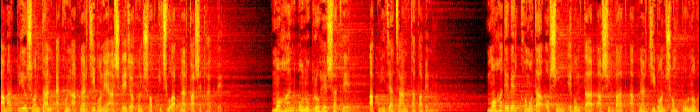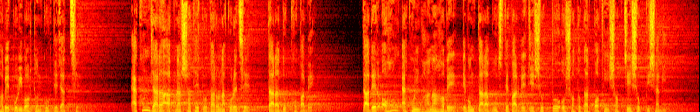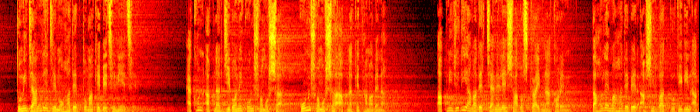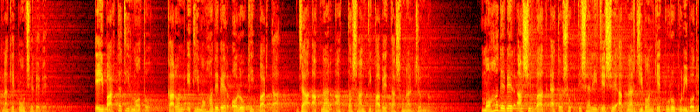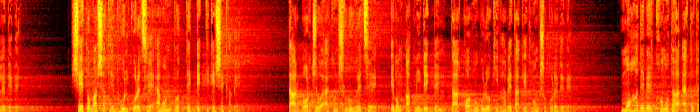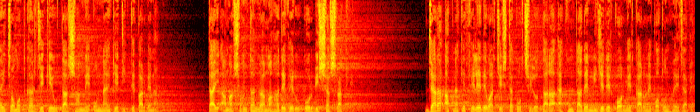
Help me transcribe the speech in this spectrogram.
আমার প্রিয় সন্তান এখন আপনার জীবনে আসবে যখন সবকিছু আপনার পাশে থাকবে। মহান অনুগ্রহের সাথে আপনি যা চান তা পাবেন। মহাদেবের ক্ষমতা অসীম এবং তার আশীর্বাদ আপনার জীবন সম্পূর্ণভাবে পরিবর্তন করতে যাচ্ছে। এখন যারা আপনার সাথে প্রতারণা করেছে, তারা দুঃখ পাবে। তাদের অহং এখন ভাঙা হবে এবং তারা বুঝতে পারবে যে সত্য ও সততার পথেই সবচেয়ে শক্তিশালী। তুমি জানলে যে মহাদেব তোমাকে বেছে নিয়েছে। এখন আপনার জীবনে কোন সমস্যা কোন সমস্যা আপনাকে থামাবে না। আপনি যদি আমাদের চ্যানেলে সাবস্ক্রাইব না করেন, তাহলে মহাদেবের আশীর্বাদ প্রতিদিন আপনাকে পৌঁছে দেবে। এই বার্তাটির মতো, কারণ এটি মহাদেবের অলৌকিক বার্তা, যা আপনার আত্মা শান্তি পাবে তা শোনার জন্য। মহাদেবের আশীর্বাদ এত শক্তিশালী যে সে আপনার জীবনকে পুরোপুরি বদলে দেবে। সে তোমার সাথে ভুল করেছে এমন প্রত্যেক ব্যক্তিকে শেখাবে। তার বর্জ্য এখন শুরু হয়েছে এবং আপনি দেখবেন তার কর্মগুলো কীভাবে তাকে ধ্বংস করে দেবে। মহাদেবের ক্ষমতা এতটাই চমৎকার যে কেউ তার সামনে অন্যায়কে টিকতে পারবে না। তাই আমার সন্তানরা মহাদেবের উপর বিশ্বাস রাখে। যারা আপনাকে ফেলে দেওয়ার চেষ্টা করছিল, তারা এখন তাদের নিজেদের কর্মের কারণে পতন হয়ে যাবে।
